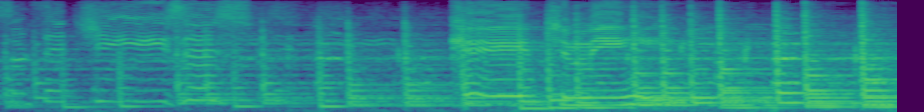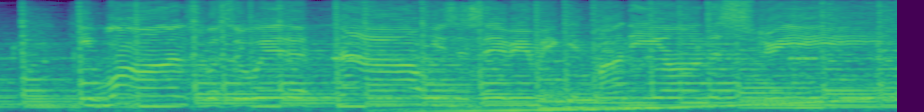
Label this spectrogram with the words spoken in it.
that Jesus came to me. He once was a widow, now he's a savior making money on the street.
